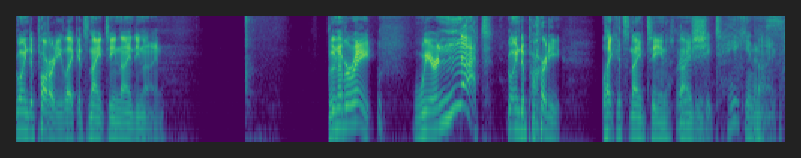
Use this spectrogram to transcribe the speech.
going to party like it's 1999. Clue number eight. We're not going to party like it's 1999. Where is she taking us?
